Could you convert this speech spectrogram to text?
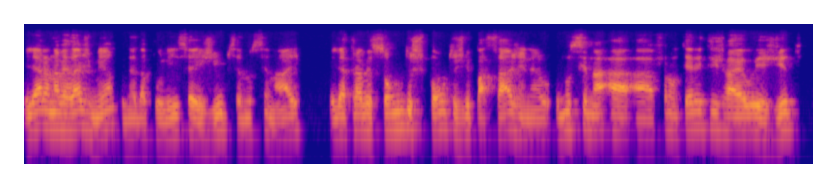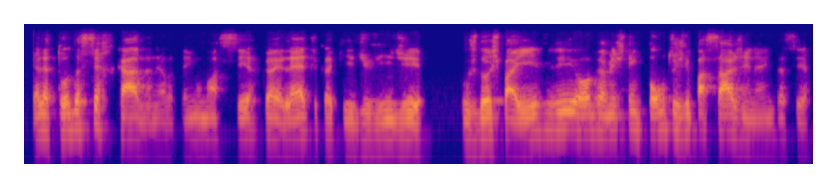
ele era, na verdade, membro né, da polícia egípcia no Sinai, ele atravessou um dos pontos de passagem, né? No Sinai, a, a fronteira entre Israel e Egito ela é toda cercada, né? Ela tem uma cerca elétrica que divide os dois países e, obviamente, tem pontos de passagem, né, entre a cerca.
